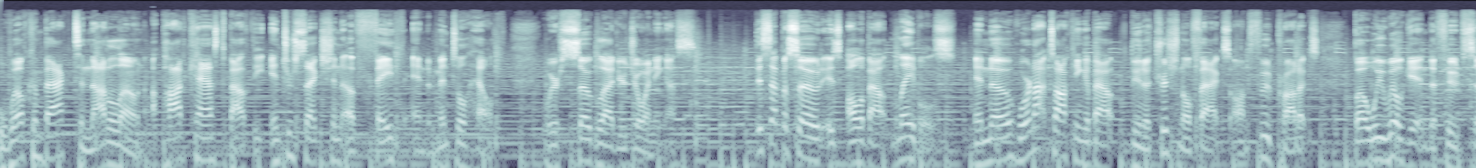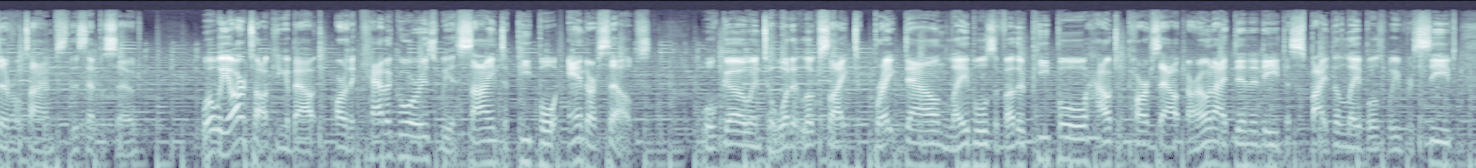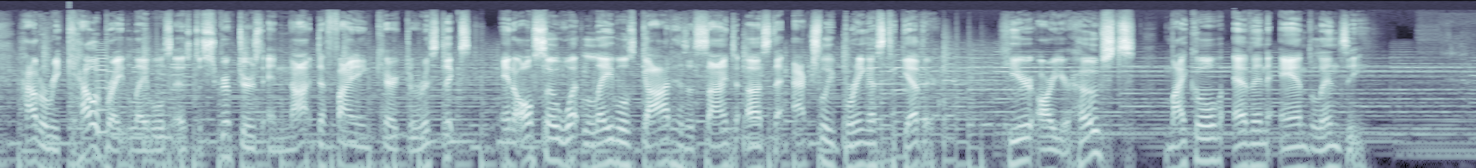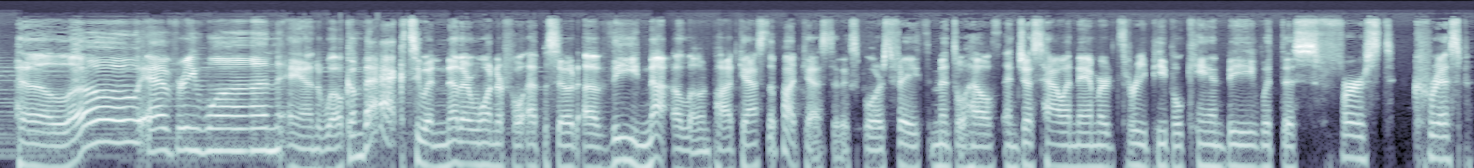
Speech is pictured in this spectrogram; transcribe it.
Welcome back to Not Alone, a podcast about the intersection of faith and mental health. We're so glad you're joining us. This episode is all about labels. And no, we're not talking about the nutritional facts on food products, but we will get into food several times this episode. What we are talking about are the categories we assign to people and ourselves. We'll go into what it looks like to break down labels of other people, how to parse out our own identity despite the labels we've received, how to recalibrate labels as descriptors and not defining characteristics, and also what labels God has assigned to us that actually bring us together. Here are your hosts, Michael, Evan, and Lindsay. Hello, everyone, and welcome back to another wonderful episode of the Not Alone podcast, the podcast that explores faith, mental health, and just how enamored three people can be with this first crisp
